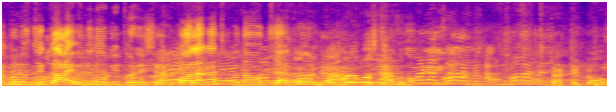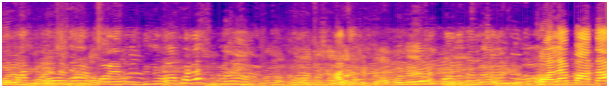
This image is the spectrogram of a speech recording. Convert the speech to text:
এখন হচ্ছে গায়ে হলুদের প্রিপারেশন কলা গাছ পোতা হচ্ছে এখন? কলা পাতা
